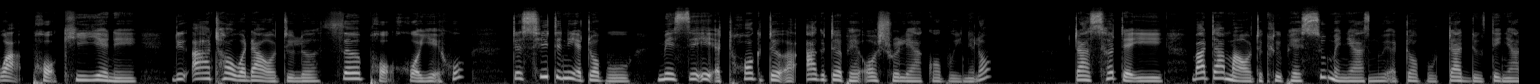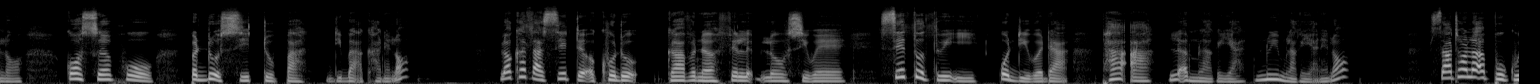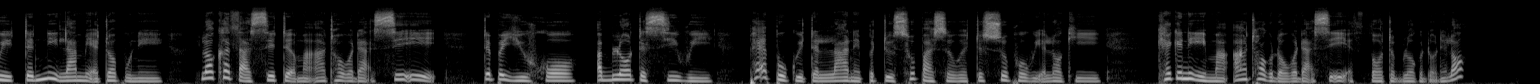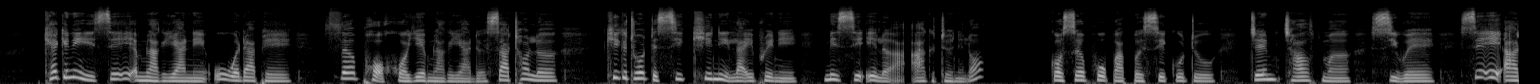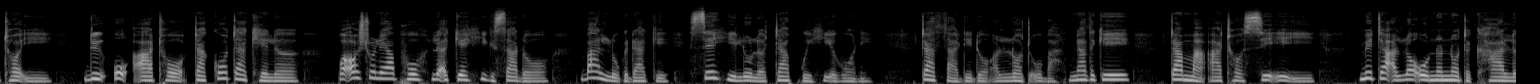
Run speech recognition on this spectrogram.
ဝဖို့ခီရဲ့နေဒီအားထောဝဒါအော်တူလသဖို့ခေါ်ရဲ့ဟုတစီတနီအတော့ဘူးမစ်စီအထောက်တအာဂတဖဲဩစတြေးလျကောဘူးနေလောဒါဆတ်တေဤဘာတာမောတကလူဖဲဆုမညာနွေအတော့ဘူးတတ်ဒူတင်ညာလောကောဆဖို့ပဒုစီတူပါဒီဘာခါနေလောလောက်ခသာစစ်တအခုတို့ Governor Philip Low siwe setu thui i odi wada pha a lam la ga ya nui mla ga ya ne lo sa tho la apu kui te ni la me ato pu ni lo khat sa sit ma a tho wada si e te pe yu kho a blo te si wi phe apu kui te la ne patu so pa so we te so pho wi a lo ki ခဲကနီမှာအားထောက်တော့ဝဒစီအသောတဘလော့ကတော့နေလောခဲကနီစီအမလာကရနေဥဝဒဖဲသဖို့ခေါ်ရမလာကရတဲ့စာထော်လခိကထိုတစီခိနီလိုက်ဖရနေမစ်စီအလအာဂတနေလော ကောဆဖို့ပပစီကူတူဂျိမ်းချားလ်မာစီဝဲစီအေအာထော်ဤဒူအိုအာထော်တာကောတာခဲလပွာအော်စတြေးလျဖိုလက်အကဲဟိကစားတော့ဘာလူကဒါကေစေဟီလိုလတာပွေဟီအကောနီတသဒီတော့အလော့တိုဘာနာတကေတမအာထော်စီအေဤမေတ္တာအလော့အိုနော်နော်တခါလ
